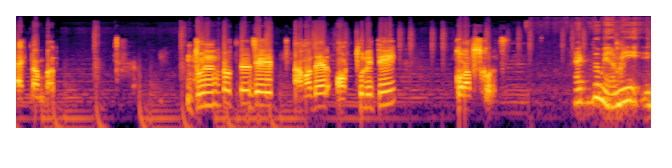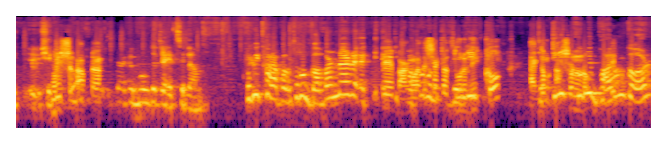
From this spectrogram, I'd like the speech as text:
এক নাম্বার। দুই নম্বর হচ্ছে যে আমাদের অর্থনীতি কোলাপস করেছে। একদমই আমি সেটা বলতে চাইছিলাম। খুবই খারাপ অবস্থা। এবং গভর্নর বাংলাদেশ একটা দুর্ভিক্ষ একদম আসন্ন ভয়ঙ্কর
